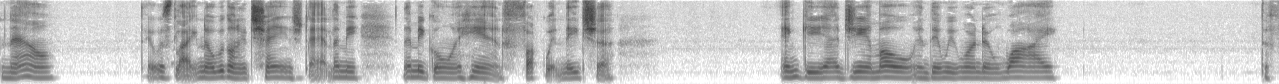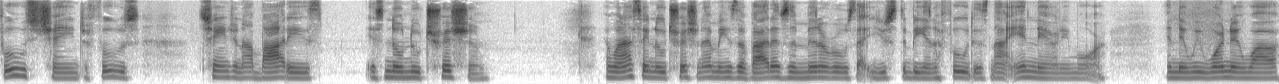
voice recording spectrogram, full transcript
Now It was like, no, we're going to change that. Let me let me go in here and fuck with nature and get GMO, and then we wondering why the foods change, the foods change in our bodies. It's no nutrition. And when I say nutrition, that means the vitamins and minerals that used to be in the food is not in there anymore. And then we wondering why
